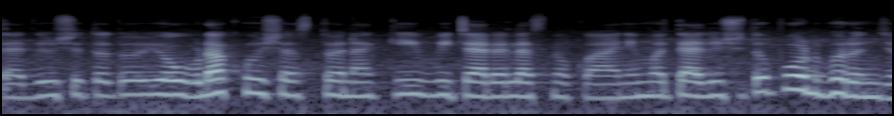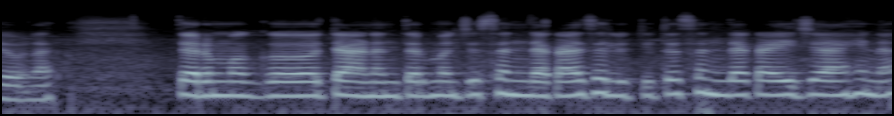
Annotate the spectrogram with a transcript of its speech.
त्या दिवशी तर तो एवढा खुश असतो ना की विचारायलाच नको आणि मग त्या दिवशी तो पोट भरून जेवणार. तर मग त्यानंतर म्हणजे संध्याकाळ झाली होती तर संध्याकाळी जे आहे ना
